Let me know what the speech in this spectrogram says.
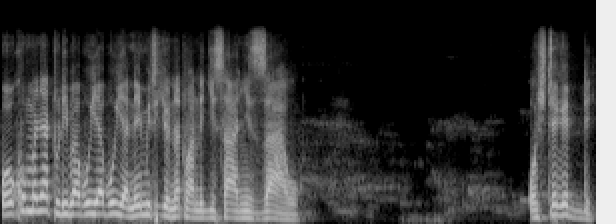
okumanya tuli babuyabuya n'emiti gyonna twandigisaanyizaawo. Okitegedde?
